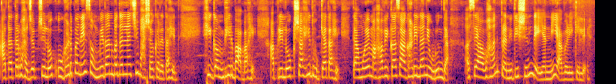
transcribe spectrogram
आता तर भाजपचे लोक उघडपणे संविधान बदलण्याची भाषा करत आहेत. ही गंभीर बाब आहे. आपली लोकशाही धोक्यात आहे. त्यामुळे महाविकास आघाडीला निवडून द्या असे आवाहन प्रणिती शिंदे यांनी यावेळी केले.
